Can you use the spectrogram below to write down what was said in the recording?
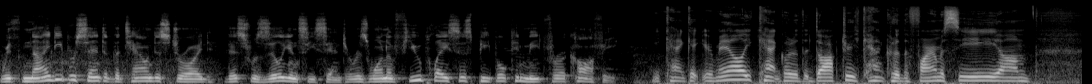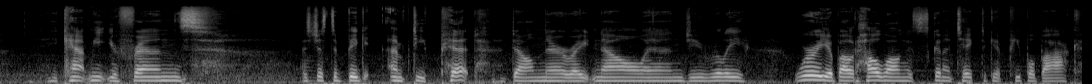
With 90% of the town destroyed, this resiliency center is one of few places people can meet for a coffee. You can't get your mail, you can't go to the doctor, you can't go to the pharmacy. Um, you can't meet your friends. It's just a big empty pit down there right now, and you really worry about how long it's going to take to get people back.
